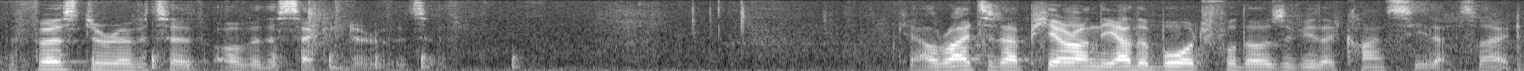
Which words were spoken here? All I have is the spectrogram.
the first derivative over the second derivative. Okay, I'll write it up here on the other board for those of you that can't see that side.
